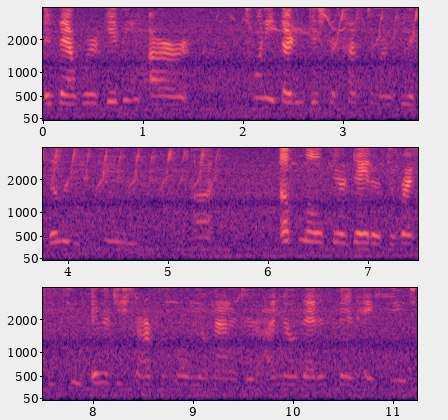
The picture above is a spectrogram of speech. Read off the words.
is that we're giving our 2030 district customers the ability to uh, upload their data directly to Energy Star Portfolio Manager. I know that has been a huge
